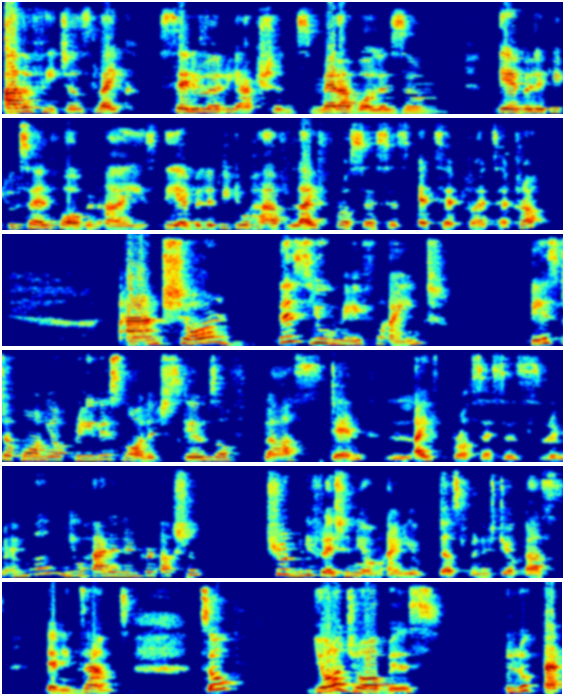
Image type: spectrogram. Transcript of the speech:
other features like cellular reactions, metabolism, the ability to self-organize, the ability to have life processes, etc., etc. I'm sure this you may find based upon your previous knowledge skills of class 10 life processes. Remember you had an introduction? Should be fresh in your mind. You've just finished your class 10 exams. So your job is to look at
